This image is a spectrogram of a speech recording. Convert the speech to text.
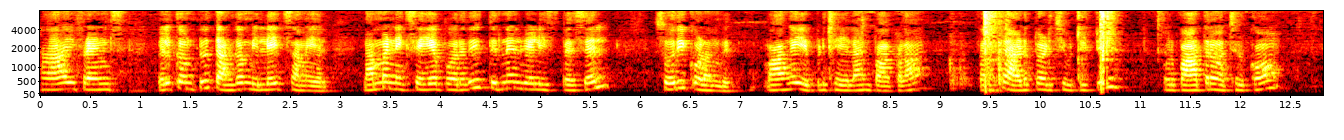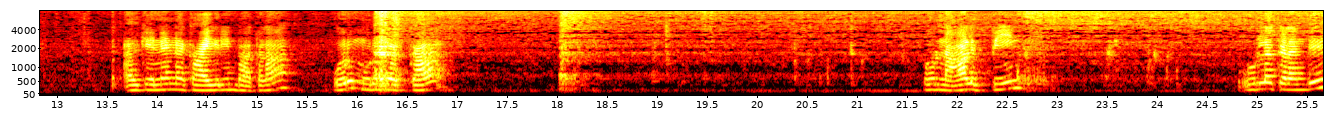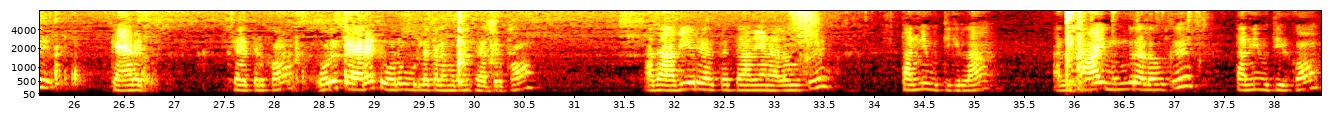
Hi friends welcome to Thangam village சமையல் நம்ம இன்னைக்கு செய்ய போகிறது திருநெல்வேலி ஸ்பெஷல் சொதி குழம்பு. வாங்க எப்படி செய்யலாம்னு பார்க்கலாம். ஃபஸ்ட்டு அடுப்பு அடிச்சு விட்டுட்டு ஒரு பாத்திரம் வச்சுருக்கோம். அதுக்கு என்னென்ன காய்கறின்னு பார்க்கலாம். ஒரு முருங்கைக்காய் ஒரு நாலு பீன்ஸ் உருளைக்கிழங்கு கேரட். சேர்த்துருக்கோம். ஒரு கேரட் ஒரு உருளைக்கிழங்கு தான் சேர்த்துருக்கோம். அதை அவியறதுக்கு தேவையான அளவுக்கு தண்ணி ஊற்றிக்கலாம் அந்த காய் முங்குற அளவுக்கு தண்ணி ஊற்றிருக்கோம்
